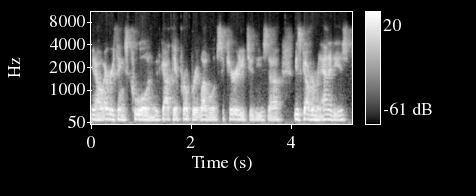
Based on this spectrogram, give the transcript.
you know everything's cool and we've got the appropriate level of security to these uh, these government entities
